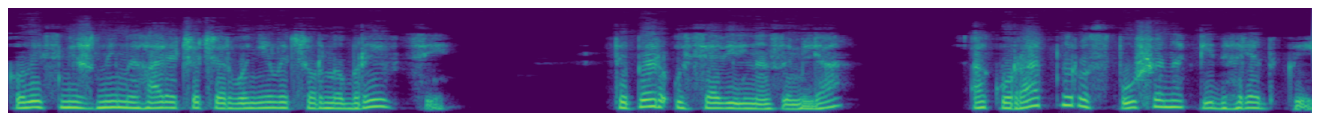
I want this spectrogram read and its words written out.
Колись між ними гаряче червоніли чорнобривці. Тепер уся вільна земля акуратно розпушена під грядки.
